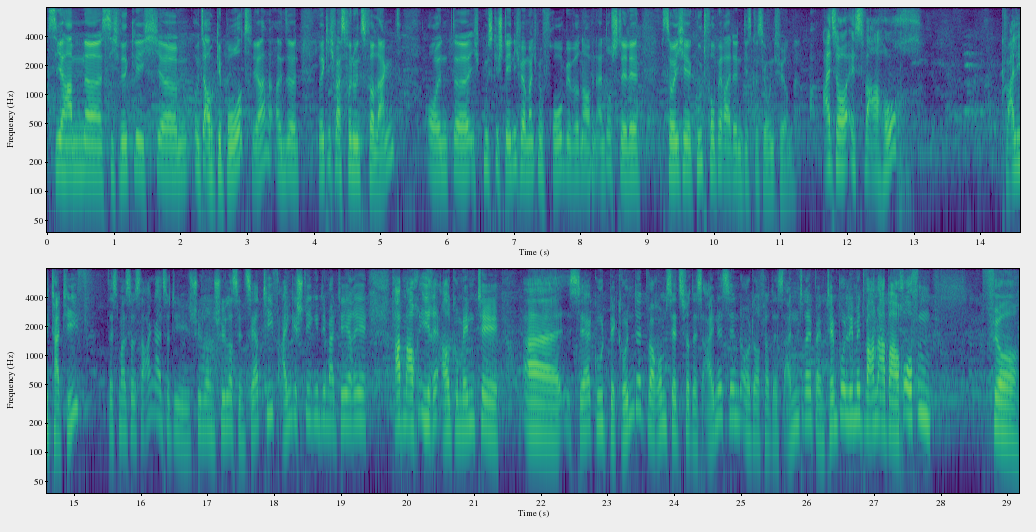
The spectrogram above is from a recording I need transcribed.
Sie haben äh, sich wirklich äh, uns auch gebohrt, ja? also wirklich was von uns verlangt. Und äh, ich muss gestehen, ich wäre manchmal froh, wir würden auch an anderer Stelle solche gut vorbereiteten Diskussionen führen. Also es war hoch qualitativ, das mal so sagen. Also die Schülerinnen und Schüler sind sehr tief eingestiegen in die Materie, haben auch ihre Argumente äh, sehr gut begründet, warum sie jetzt für das eine sind oder für das andere. Beim Tempolimit waren aber auch offen für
